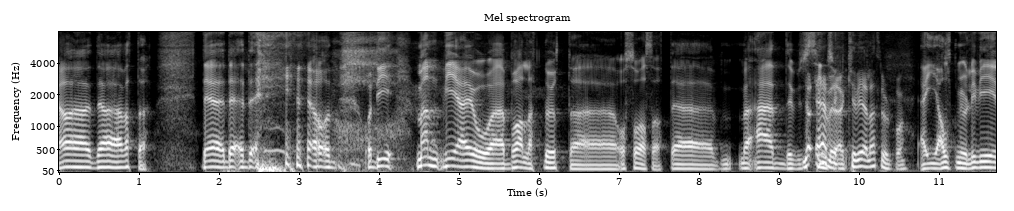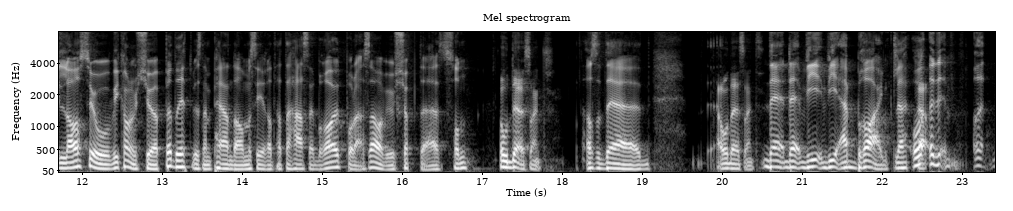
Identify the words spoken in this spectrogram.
Ja, det, jeg vet det. Det, det, det og, og de, Men vi er jo eh, bra lettlurte eh, også, altså. Det, er, det Ja, er vi det? Hva vi er lettlurt på? Ja, I alt mulig. Vi, jo, vi kan jo kjøpe dritt hvis en pen dame sier at dette her ser bra ut på deg, så har vi jo kjøpt det sånn. Å, det er sant. Altså, det, Ja, og det er sant. det, det vi, vi er bra, egentlig. Og, Ja. det, og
